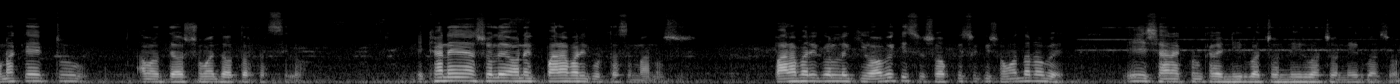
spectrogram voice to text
ওনাকে একটু আমার দেওয়ার সময় দেওয়ার দরকার ছিল। এখানে আসলে অনেক পারাবাড়ি করতেছে মানুষ। পারাবাড়ি করলে কি হবে কিছু? সব কিছু কি সমাধান হবে? এই সারাক্ষণ খালি নির্বাচন নির্বাচন নির্বাচন।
